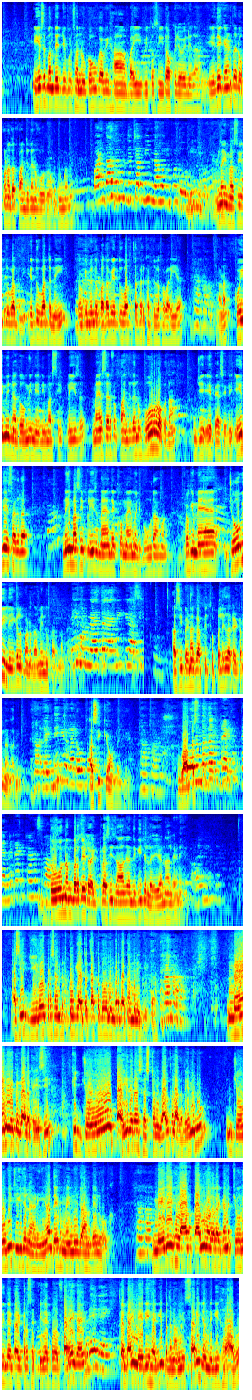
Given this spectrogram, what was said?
ਇਸ ਬੰਦੇ ਜੇ ਕੋਈ ਸਾਨੂੰ ਕਹੂਗਾ ਵੀ ਹਾਂ ਬਾਈ ਵੀ ਤੁਸੀਂ ਰੁਕ ਜਾਓ ਇਹਨੇ ਦਾ ਇਹਦੇ ਕਹਿਣ ਤੇ ਰੁਕਣਾ ਤਾਂ 5 ਦਿਨ ਹੋਰ ਰੁਕ ਜੂਗਾ ਮੈਂ। ਪੰਜ ਦਸ ਦਿਨ ਹੁੰਦੇ ਚੱਲ ਮਹੀਨਾ ਹੋ ਜੂ ਕੋਈ 2 ਮਹੀਨੇ ਹੋ ਜਾਣ ਨਹੀਂ ਮਾਸੀ ਇਦੋਂ ਵੱਧ ਨਹੀਂ ਇਦੋਂ ਵੱਧ ਨਹੀਂ ਕਿਉਂਕਿ ਮੈਨੂੰ ਪਤਾ ਵੀ ਇਦੋਂ ਵੱਧ ਤਾਂ ਫਿਰ ਖੱਜਲ ਖਵਾਰੀ ਆ। ਹਾਂ ਹਾਂ। ਹਨਾ? ਕੋਈ ਮਹੀਨਾ ਦੋ ਮਹੀਨੇ ਨਹੀਂ ਮਾਸੀ ਪਲੀਜ਼ ਮੈਂ ਸਿਰਫ 5 ਦਿਨ ਹੋਰ ਰੁਕਦਾ ਜੇ ਇਹ ਪੈਸੇ ਦੀ ਇਹ ਦੇ ਸਕਦਾ। ਨਹੀਂ ਮਾਸੀ ਪਲੀਜ਼ ਮੈਂ ਦੇਖੋ ਮੈਂ ਮਜਬੂਰ ਆ ਹੁਣ ਕਿਉਂਕਿ ਮੈਂ ਜੋ ਵੀ ਲੀਗਲ ਬਣਦਾ ਮੈਨੂੰ ਕਰਨਾ ਪੈਣਾ। ਨਹੀਂ ਹੁਣ ਮੈਂ ਤਾਂ ਐਵੇਂ ਕਿਹਾ ਸੀ ਅਸੀਂ ਬਿਨਾਂ ਕਾਪੀ ਤੋਂ ਪਹਿਲੇ ਦਾ ਰੇਟਰ ਲੈਣਾ ਨਹੀਂ। ਹਾਂ ਲੈਂਦੇ ਵੀ ਉਹਨਾਂ ਲੋਕ ਅਸੀਂ ਕਿਉਂ ਲਈਏ? ਹਾਂ ਹਾਂ। ਵਾਪਸ- ਦੋ ਨੰਬਰ ਦਾ ਟਰੈਕਟਰ ਤਿੰਨ ਟਰੈਕਟਰਾਂ ਦਾ ਸਵਾਲ। ਦੋ ਨੰਬਰ ਦੇ ਟਰੈਕਟਰ ਅਸੀਂ ਜਾਂ ਜ਼ਿੰਦਗੀ 'ਚ ਲਏ ਆ ਨਾ ਲੈਣੇ ਆ। ਅਸੀਂ 0% ਕਿਉਂਕਿ ਅੱਜ ਤੱਕ ਦੋ ਨੰਬਰ ਦਾ ਕੰਮ ਨਹੀਂ ਕੀਤਾ। ਹਾਂ ਹਾਂ। ਮੈਂ ਇਹਨੂੰ ਇੱਕ ਗੱਲ ਕਹੀ ਸੀ ਕਿ ਜੋ ਭਾਈ ਤੇਰਾ ਸਿਸਟਮ ਗਲਤ ਲੱਗਦੇ ਮੈਨੂੰ ਜੋ ਵੀ ਚੀਜ਼ ਲੈਣੀ ਆ ਦੇਖ ਮੈਨੂੰ ਜਾਣਦੇ ਲੋਕ। ਮੇਰੇ ਖਿਲਾਫ ਕੱਲ ਨੂੰ ਅਗਲੇ ਕਹਿਣ ਚੋਰੀ ਦੇ ਟਰੈਕਟਰ ਸਿੱਪੀ ਦੇ ਕੋਲ ਫੜੇ ਗਏ। ਫੜੇ ਗਏ। ਤੇ ਬਾਈ ਮੇਰੀ ਹੈਗੀ ਬਦਨਾਮੀ ਸਾਰੀ ਜ਼ਿੰਦਗੀ ਖਰਾਬ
